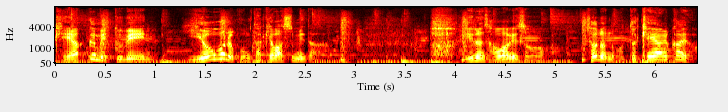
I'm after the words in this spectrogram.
계약금의 두 배인 2억 원을 공탁해 왔습니다. 하, 이런 상황에서 저는 어떻게 해야 할까요?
